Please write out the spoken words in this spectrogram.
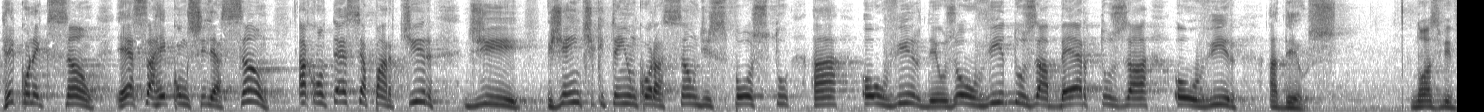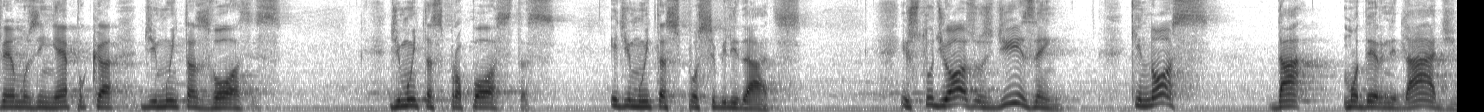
reconexão, essa reconciliação acontece a partir de gente que tem um coração disposto a ouvir Deus, ouvidos abertos a ouvir a Deus. Nós vivemos em época de muitas vozes, de muitas propostas e de muitas possibilidades. Estudiosos dizem que nós, da modernidade,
